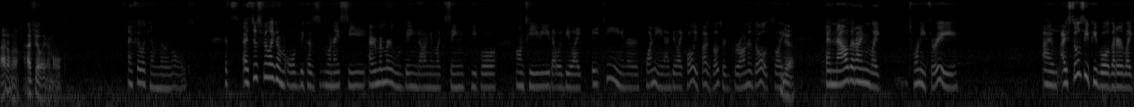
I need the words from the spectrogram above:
I don't know. I feel like I'm old. I feel like I'm really old. It's I just feel like I'm old because when I see I remember being young and like seeing people on TV that would be like 18 or 20 and I'd be like holy fuck those are grown adults like yeah. and now that I'm like 23 I'm I still see people that are like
